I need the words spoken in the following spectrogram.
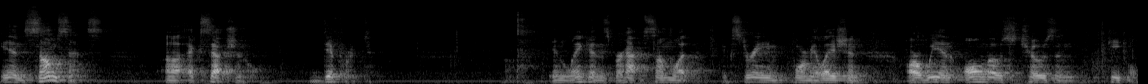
in some sense, uh, exceptional, different? Uh, in Lincoln's perhaps somewhat extreme formulation, are we an almost chosen people?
